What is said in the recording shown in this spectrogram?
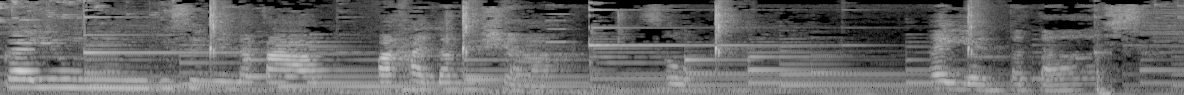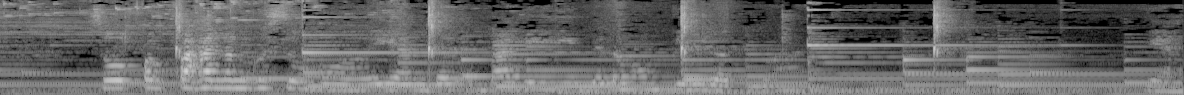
Pagka yung gusto niyo nakapahalang siya, so, ayan, tataas. So, pag pahalang gusto mo, ayan, bali dalawang pindot ba? Ayan.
